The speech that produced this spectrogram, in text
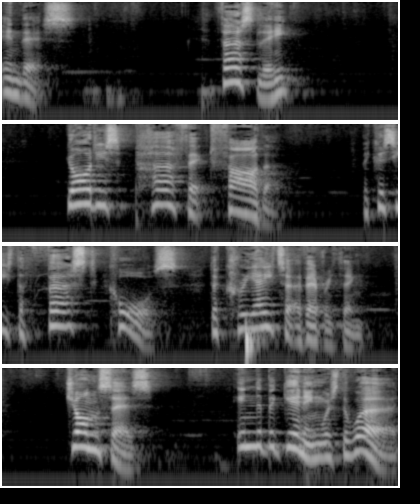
in this. Firstly, God is perfect Father because he's the first cause, the creator of everything. John says, In the beginning was the Word,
